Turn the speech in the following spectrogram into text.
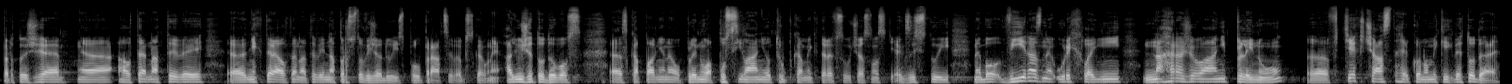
protože eh, alternativy, eh, některé alternativy naprosto vyžadují spolupráci v Evropské unii. Ať už je to dovoz skapalněného plynu a posílání trubkami, které v současnosti existují, nebo výrazné urychlení nahražování plynu v těch částech ekonomiky, kde to jde,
